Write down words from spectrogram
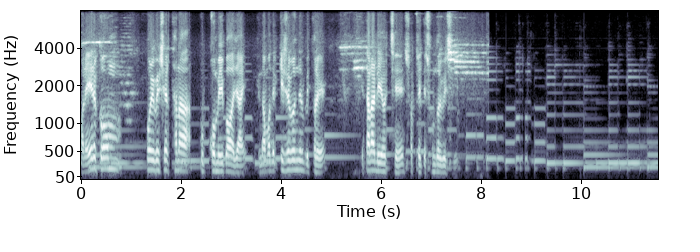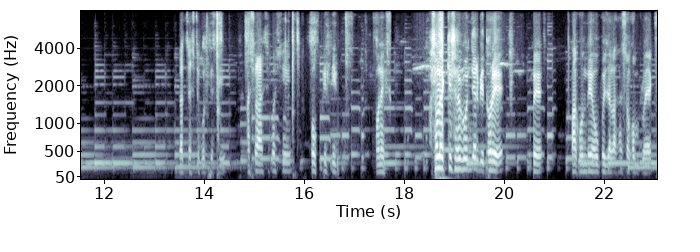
মানে এরকম পরিবেশের থানা খুব কমই পাওয়া যায়। কিন্তু আমাদের কিশোরগঞ্জের ভিতরে থানাটি হচ্ছে সবচেয়ে সুন্দর বেশি। দেখার চেষ্টা করতেছি। আসলে আশেপাশে প্রকৃতির অনেক আসলে কিশোরগঞ্জের ভিতরে পাকন্দিয়া উপজেলা স্বাস্থ্য কমপ্লেক্স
